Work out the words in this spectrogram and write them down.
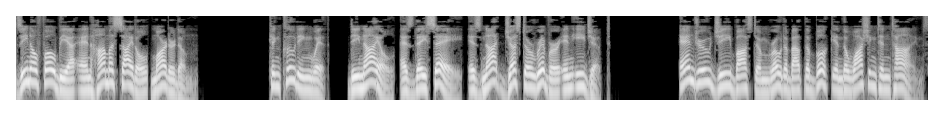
xenophobia and homicidal martyrdom. Concluding with, "...denial, as they say, is not just a river in Egypt." Andrew G. Bostom wrote about the book in The Washington Times.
